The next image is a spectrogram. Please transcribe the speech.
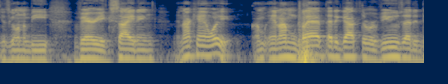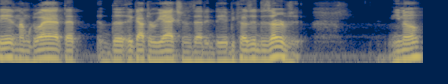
It's going to be very exciting, and I can't wait. I'm, and I'm glad that it got the reviews that it did, and I'm glad that the it got the reactions that it did because it deserves it. You know,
